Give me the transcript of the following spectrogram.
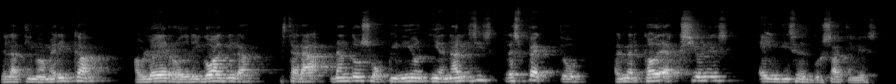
de Latinoamérica, hablo de Rodrigo Águila, estará dando su opinión y análisis respecto al mercado de acciones e índices bursátiles.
